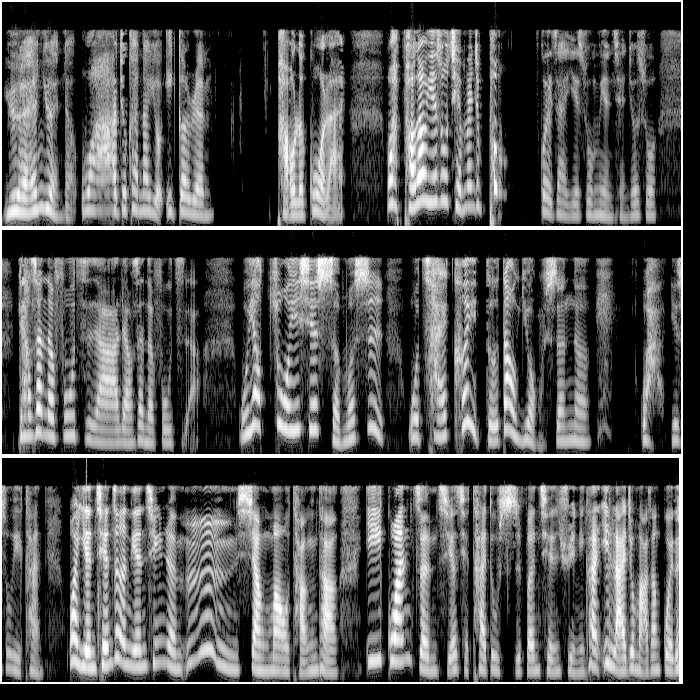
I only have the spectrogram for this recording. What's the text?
远远的哇，就看到有一个人跑了过来，哇，跑到耶稣前面就砰跪在耶稣面前，就说：“良善的夫子啊，良善的夫子啊，我要做一些什么事，我才可以得到永生呢？”哇！耶稣一看，哇，眼前这个年轻人，嗯，相貌堂堂，衣冠整齐，而且态度十分谦逊。你看，一来就马上跪在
